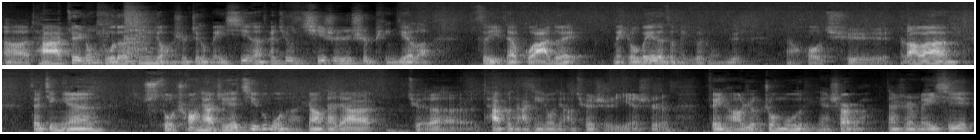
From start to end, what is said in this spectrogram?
呃，他最终夺得金球奖是这个梅西呢？他就其实是凭借了自己在国家队美洲杯的这么一个荣誉，然后去拉万在今年所创下这些记录呢，让大家觉得他不拿金球奖确实也是非常惹众目的一件事儿吧。但是梅西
